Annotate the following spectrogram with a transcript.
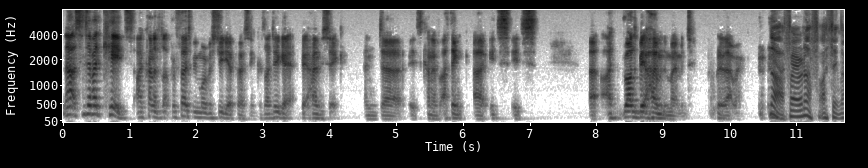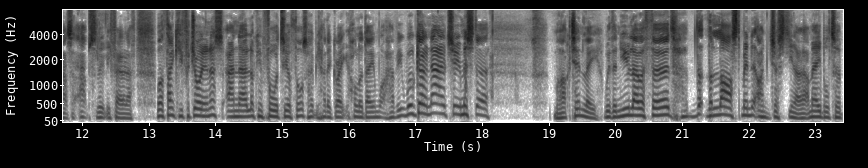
now since I've had kids, I kind of like, prefer to be more of a studio person because I do get a bit homesick and uh, it's kind of I think uh, it's it's uh, I'd rather be at home at the moment. Put it that way. no, fair enough. I think that's absolutely fair enough. Well, thank you for joining us, and uh, looking forward to your thoughts. I hope you had a great holiday and what have you. We'll go now to Mister Mark Tinley with a new lower third. The, the, last minute, I'm just, you know, I'm able to,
